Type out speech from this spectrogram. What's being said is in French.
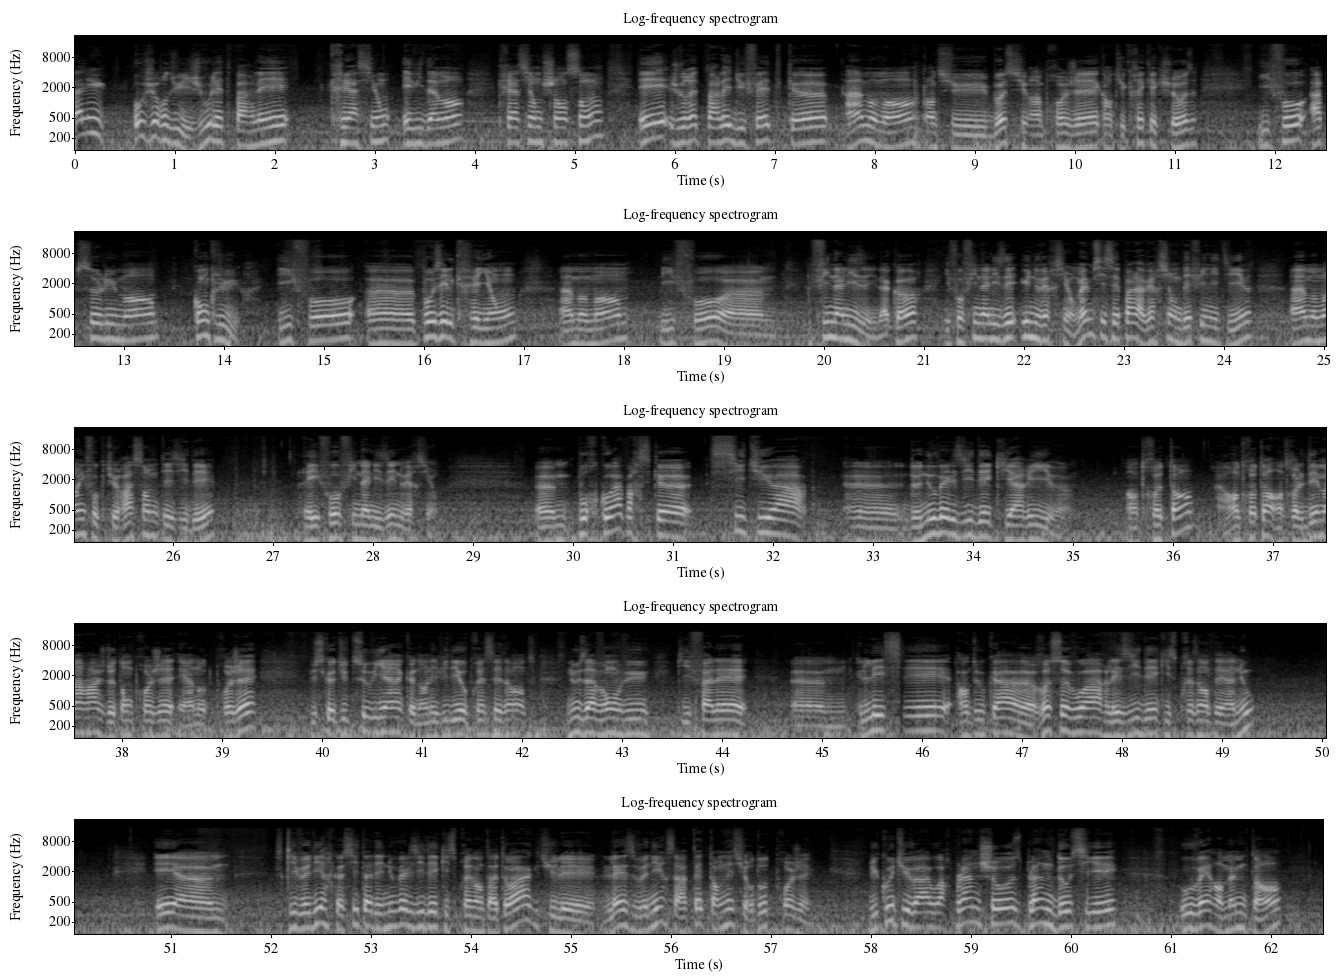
Salut Aujourd'hui, je voulais te parler création, évidemment, création de chansons. Et je voudrais te parler du fait que à un moment, quand tu bosses sur un projet, quand tu crées quelque chose, il faut absolument conclure. Il faut euh, poser le crayon. À un moment, il faut euh, finaliser, d'accord? Il faut finaliser une version, même si c'est pas la version définitive. À un moment, il faut que tu rassembles tes idées et il faut finaliser une version. Euh, pourquoi? Parce que si tu as euh, de nouvelles idées qui arrivent entre temps, entre temps, entre le démarrage de ton projet et un autre projet, puisque tu te souviens que dans les vidéos précédentes, nous avons vu qu'il fallait euh, laisser, en tout cas, recevoir les idées qui se présentaient à nous. Et ce qui veut dire que si tu as des nouvelles idées qui se présentent à toi, que tu les laisses venir, ça va peut-être t'emmener sur d'autres projets. Du coup, tu vas avoir plein de choses, plein de dossiers ouverts en même temps,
